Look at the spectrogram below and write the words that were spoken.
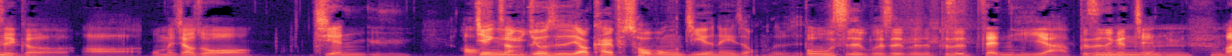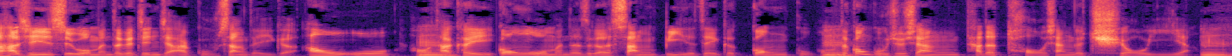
这个、嗯、呃，我们叫做肩盂。肩盂就是要开抽风机的那种，是不是？不是，不是，不是，不是肩盂啊，不是那个肩啊，它其实是我们这个肩胛骨上的一个凹窝，它可以供我们的这个上臂的这个肱骨，嗯、我们的肱骨就像它的头像个球一样，嗯，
